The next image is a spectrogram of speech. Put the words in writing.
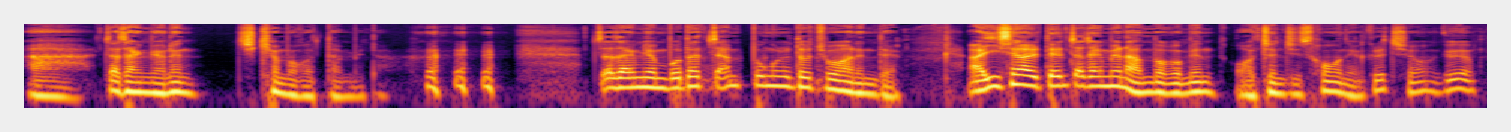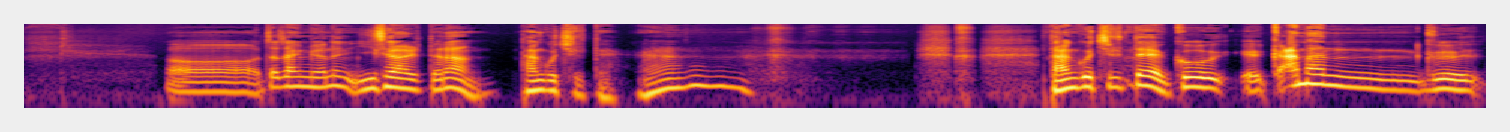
아 짜장면은 시켜 먹었답니다. 짜장면보다 짬뽕을 더 좋아하는데 아 이사할 땐 짜장면 안 먹으면 어쩐지 서운해요. 그렇죠. 그 어, 짜장면은 이사할 때랑 당구 칠 때. 아. 당구 칠 때 그 까만 그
